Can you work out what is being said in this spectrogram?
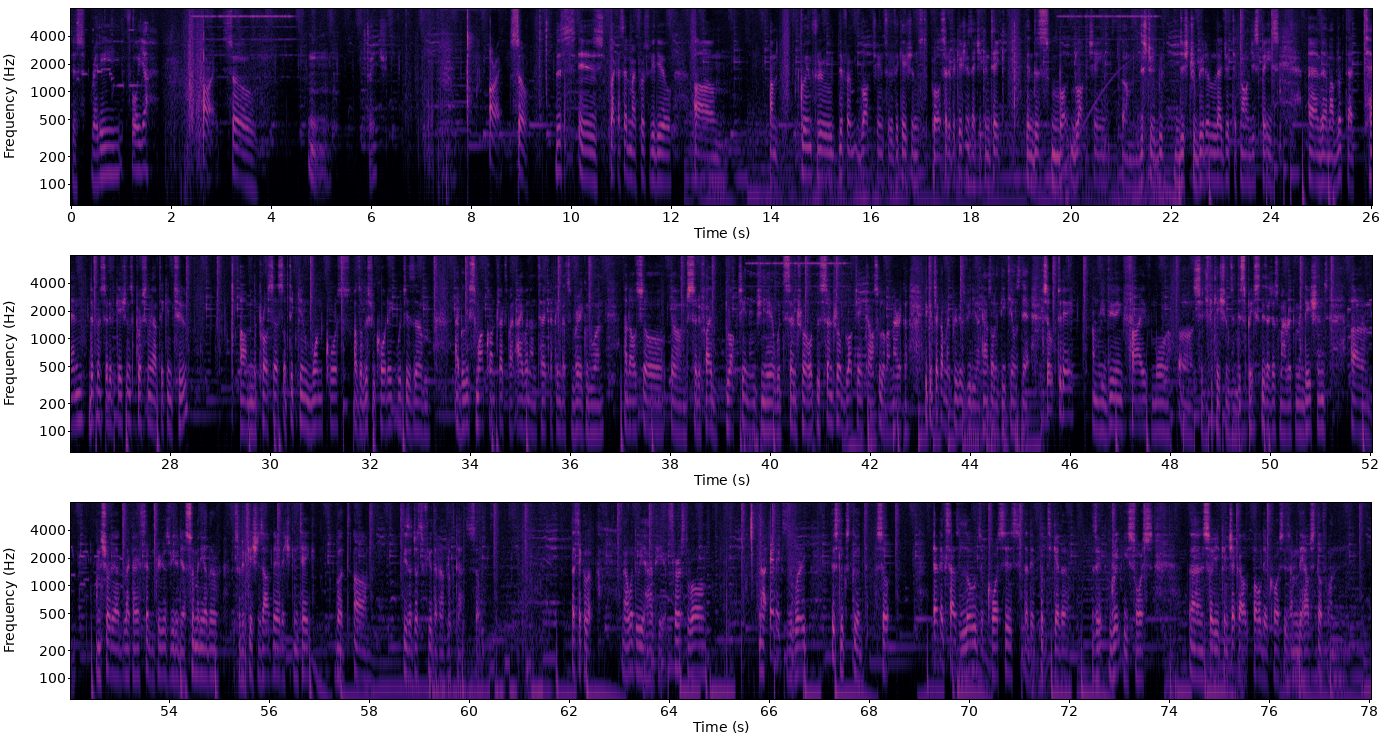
this ready for you. All right, so, hmm, strange. All right, so this is, like I said in my first video, um, I'm going through different blockchain certifications or certifications that you can take in this blockchain um, distribu distributed ledger technology space. And um, I've looked at 10 different certifications. Personally, I've taken two. I'm in the process of taking one course as of this recording, which is, um, I believe, Smart Contracts by Ivan on Tech. I think that's a very good one and also um, certified blockchain engineer with Central the Central Blockchain Council of America. You can check out my previous video and has all the details there. So today I'm reviewing five more uh, certifications in this space. These are just my recommendations. Um, I'm sure that, like I said in previous video, there are so many other certifications out there that you can take, but um, these are just a few that I've looked at. So let's take a look. Now, what do we have here? First of all, now edX is very this looks good so edX has loads of courses that they've put together it's a great resource and so you can check out all their courses I mean they have stuff on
